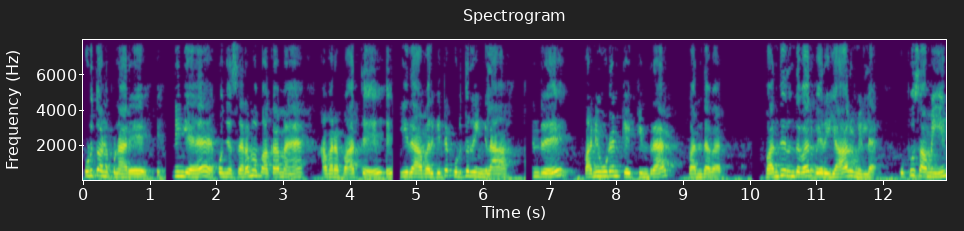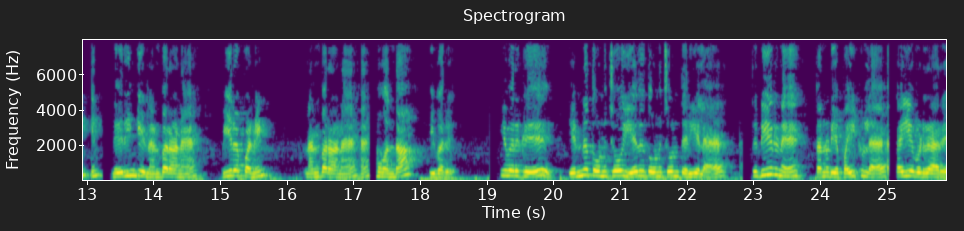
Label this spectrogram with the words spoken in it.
கொடுத்து அனுப்புனாரு. நீங்கள் கொஞ்சம் சிரமம் பார்க்காம அவரை பார்த்து இதை அவர்கிட்ட கொடுத்துட்றீங்களா? என்று பணிவுடன் கேட்கின்றார் வந்தவர். வந்திருந்தவர் வேறு யாரும் இல்லை குப்புசாமியின் நெருங்கிய நண்பரான வீரப்பனின் நண்பரான முகம்தான் இவர். இவருக்கு என்ன தோணுச்சோ ஏது தோணுச்சோன்னு தெரியல. திடீர்னு தன்னுடைய பைக்குள்ள கையை விடுறாரு.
